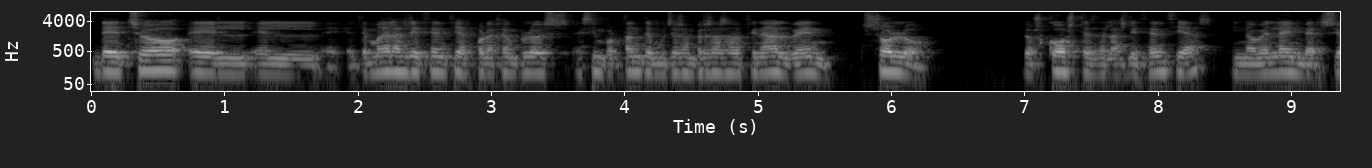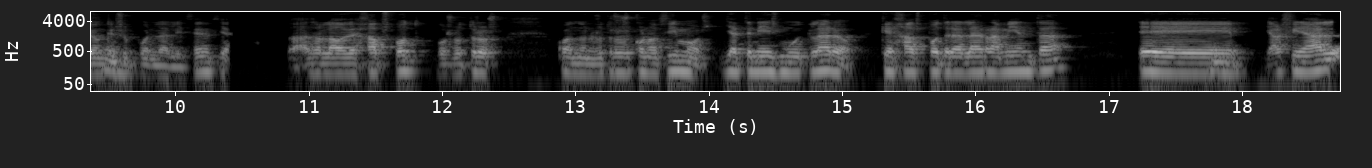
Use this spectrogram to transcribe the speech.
De hecho, el, tema de las licencias, por ejemplo, es, importante. Muchas empresas al final ven solo los costes de las licencias y no ven la inversión que mm. supone la licencia. Has hablado de HubSpot, vosotros, cuando nosotros os conocimos, ya teníais muy claro que HubSpot era la herramienta eh, mm. y al final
